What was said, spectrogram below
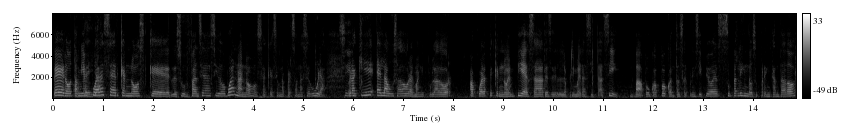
Pero también Ok, puede ya. ser que, no, que de su infancia haya sido buena, ¿no? O sea, que sea una persona segura. Sí. Pero aquí el abusador, el manipulador, acuérdate que no empieza desde la primera cita así, va poco a poco. Entonces al principio es súper lindo, súper encantador,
